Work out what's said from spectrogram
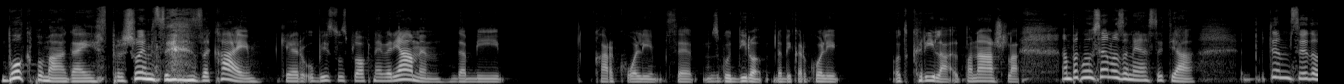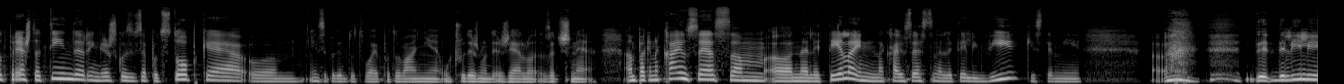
Bog pomagaj, sprašujem se, zakaj, ker v bistvu sploh ne verjamem, da bi karkoli se zgodilo, da bi karkoli odkrila ali pa našla. Ampak me vseeno zanese tja. Potem seveda odpreš ta Tinder in greš skozi vse podstopke um, in se potem to tvoje potovanje v čudežno deželo začne. Ampak na kaj vse sem uh, naletela in na kaj vse ste naleteli vi, ki ste mi delili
